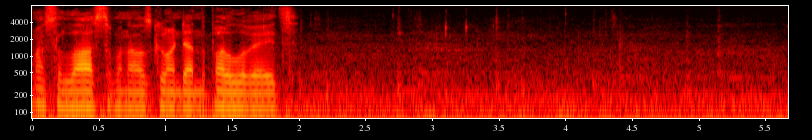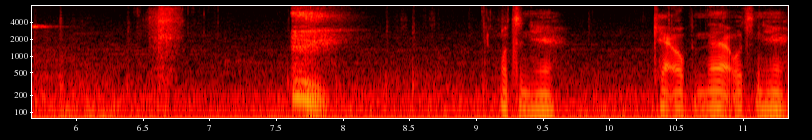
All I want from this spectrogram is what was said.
Must have lost them when I was going down the puddle of AIDS. What's in here? Can't open that. What's in here?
